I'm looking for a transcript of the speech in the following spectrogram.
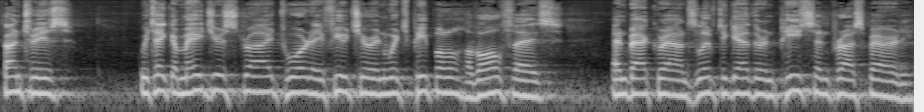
countries, we take a major stride toward a future in which people of all faiths and backgrounds live together in peace and prosperity.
